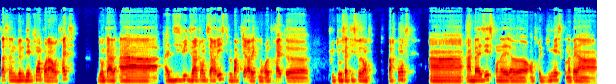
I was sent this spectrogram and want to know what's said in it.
Ça, ça nous donne des points pour la retraite. Donc à, à, à 18-20 ans de service, tu peux partir avec une retraite euh, plutôt satisfaisante. Par contre, un, un basier, ce qu'on a euh, entre guillemets, ce qu'on appelle un,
